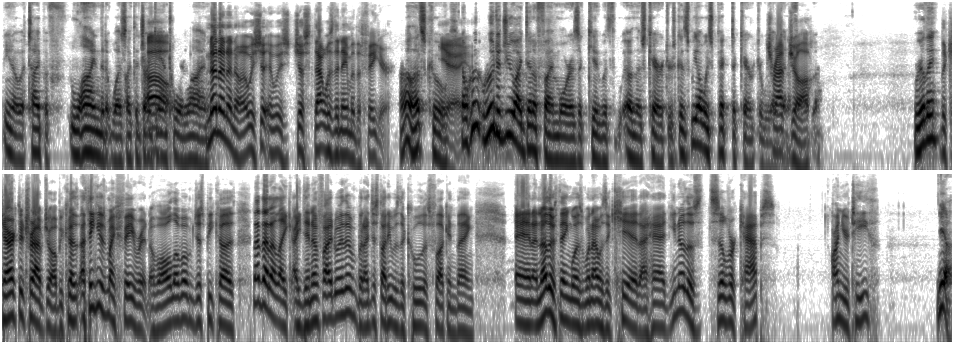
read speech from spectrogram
you know a type of line that it was like the oh. Gigantor line. Oh. No, no, no, no. It was just, it was just that was the name of the figure. Oh, that's cool. Yeah, Now, yeah. who, who did you identify more as a kid with on those characters? Because we always picked a character. We Trapjaw. identified with. Really? the character trap jaw because I think he was my favorite of all of them. Just because, not that I like identified with him, but I just thought he was the coolest fucking thing. And another thing was when I was a kid, I had you know those silver caps on your teeth. Yeah.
